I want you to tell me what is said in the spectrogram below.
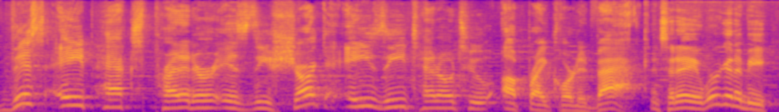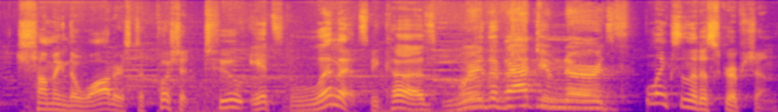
This Apex Predator is the Shark AZ1002 upright corded vac. And today we're going to be chumming the waters to push it to its limits because we're the vacuum nerds. Links in the description.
